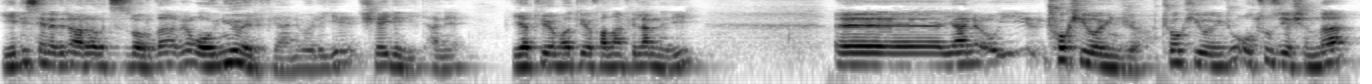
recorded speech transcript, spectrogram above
7 senedir aralıksız orada ve oynuyor herif yani böyle şey de değil. Hani yatıyor matıyor falan filan da değil. Ee, yani çok iyi oyuncu. Çok iyi oyuncu. 30 yaşında.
